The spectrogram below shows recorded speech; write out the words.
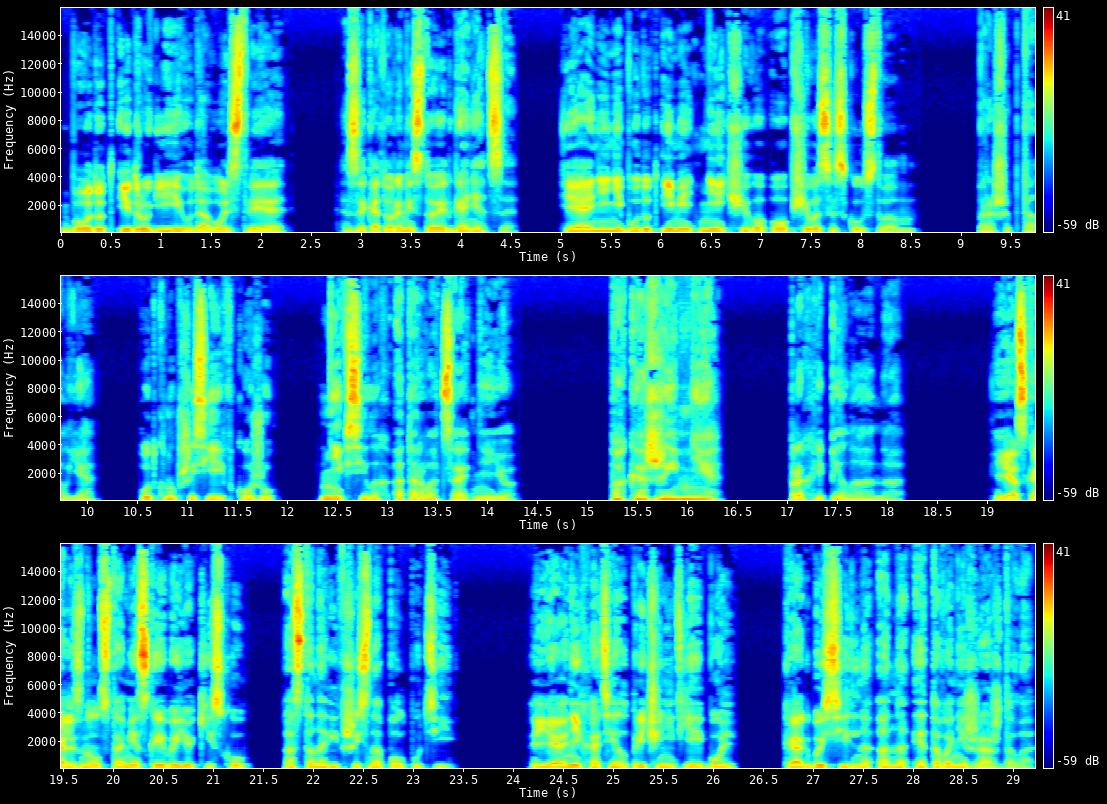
Будут и другие удовольствия, за которыми стоит гоняться, и они не будут иметь ничего общего с искусством, прошептал я, уткнувшись ей в кожу, не в силах оторваться от нее. «Покажи мне!» – прохрипела она. Я скользнул с Томеской в ее киску, остановившись на полпути. Я не хотел причинить ей боль, как бы сильно она этого не жаждала.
